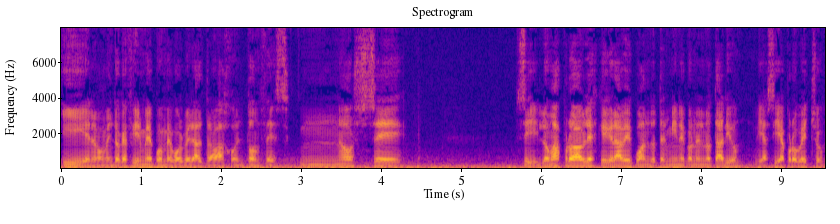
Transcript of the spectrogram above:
y en el momento que firme pues me volverá al trabajo. Entonces, no sé... Sí, lo más probable es que grabe cuando termine con el notario y así aprovecho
